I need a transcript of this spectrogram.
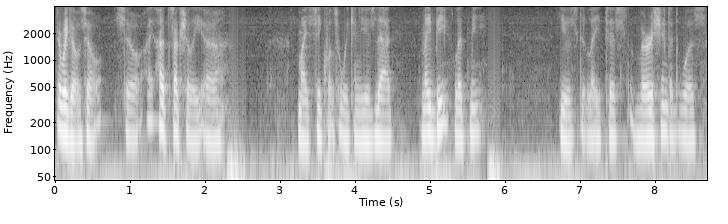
There we go. So so I, that's actually uh, MySQL, so we can use that. Maybe let me use the latest version that was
